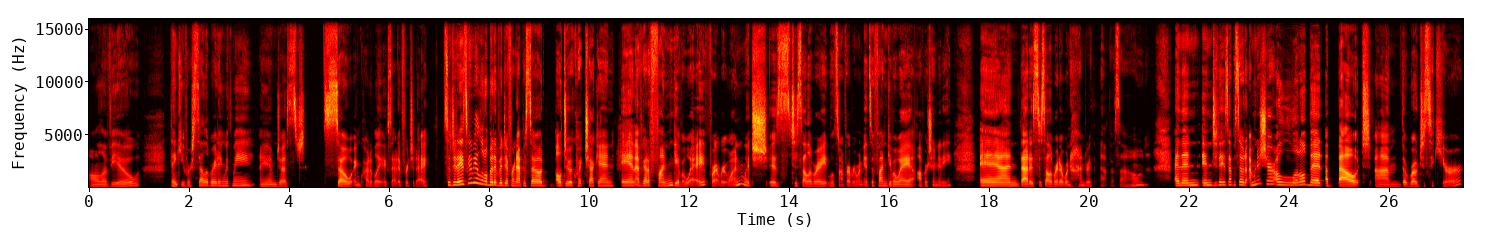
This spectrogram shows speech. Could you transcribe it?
all of you. Thank you for celebrating with me. I am just so incredibly excited for today. So, today's going to be a little bit of a different episode. I'll do a quick check in, and I've got a fun giveaway for everyone, which is to celebrate. Well, it's not for everyone, it's a fun giveaway opportunity. And that is to celebrate our 100th episode. And then in today's episode, I'm going to share a little bit about um, the road to secure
